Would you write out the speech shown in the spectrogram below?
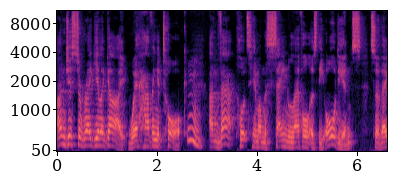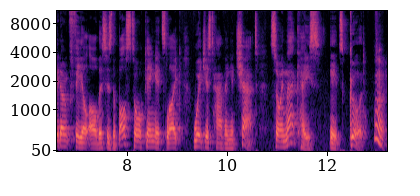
I'm just a regular guy. We're having a talk. Hmm. And that puts him on the same level as the audience, so they don't feel, oh, this is the boss talking. It's like we're just having a chat. So in that case, it's good. Hmm.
